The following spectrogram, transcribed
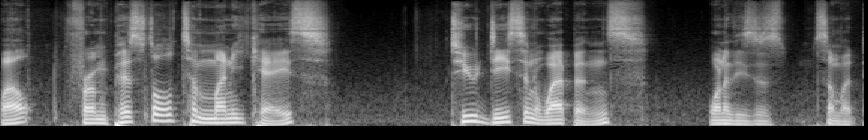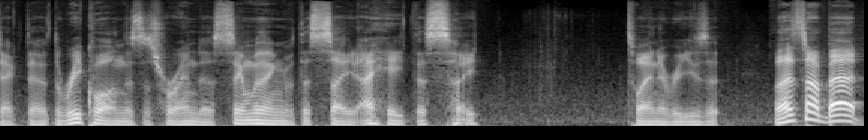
Well, from pistol to money case, two decent weapons. One of these is somewhat decked out. The recoil on this is horrendous. Same thing with the sight. I hate this sight. That's why I never use it. But that's not bad.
